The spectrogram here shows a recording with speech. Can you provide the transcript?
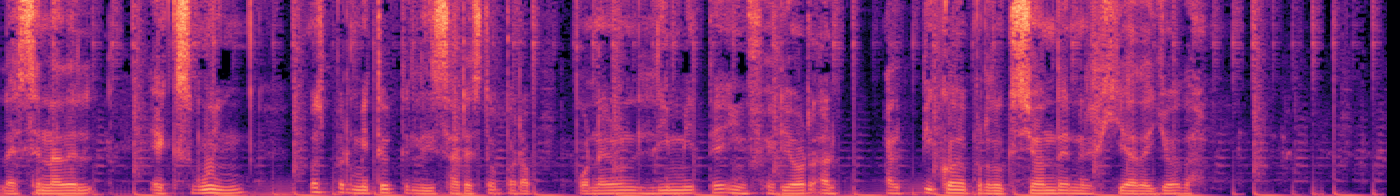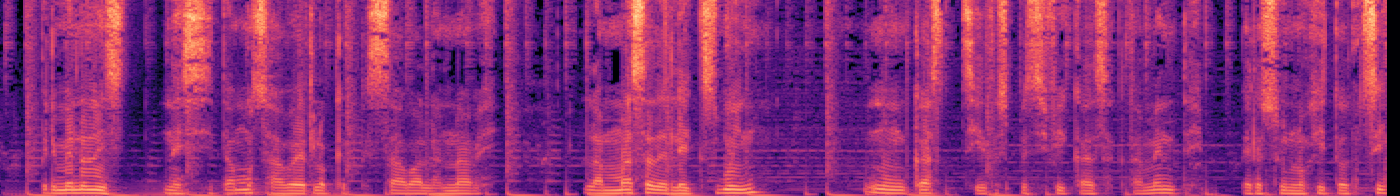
La escena del X-Wing nos permite utilizar esto para poner un límite inferior al, al pico de producción de energía de Yoda. Primero necesitamos saber lo que pesaba la nave. La masa del X-Wing nunca ha sido especificada exactamente, pero su longitud sí.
